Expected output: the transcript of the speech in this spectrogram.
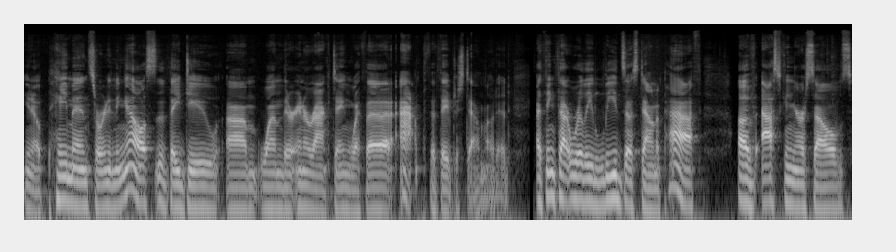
you know payments or anything else that they do um, when they're interacting with an app that they've just downloaded. I think that really leads us down a path of asking ourselves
